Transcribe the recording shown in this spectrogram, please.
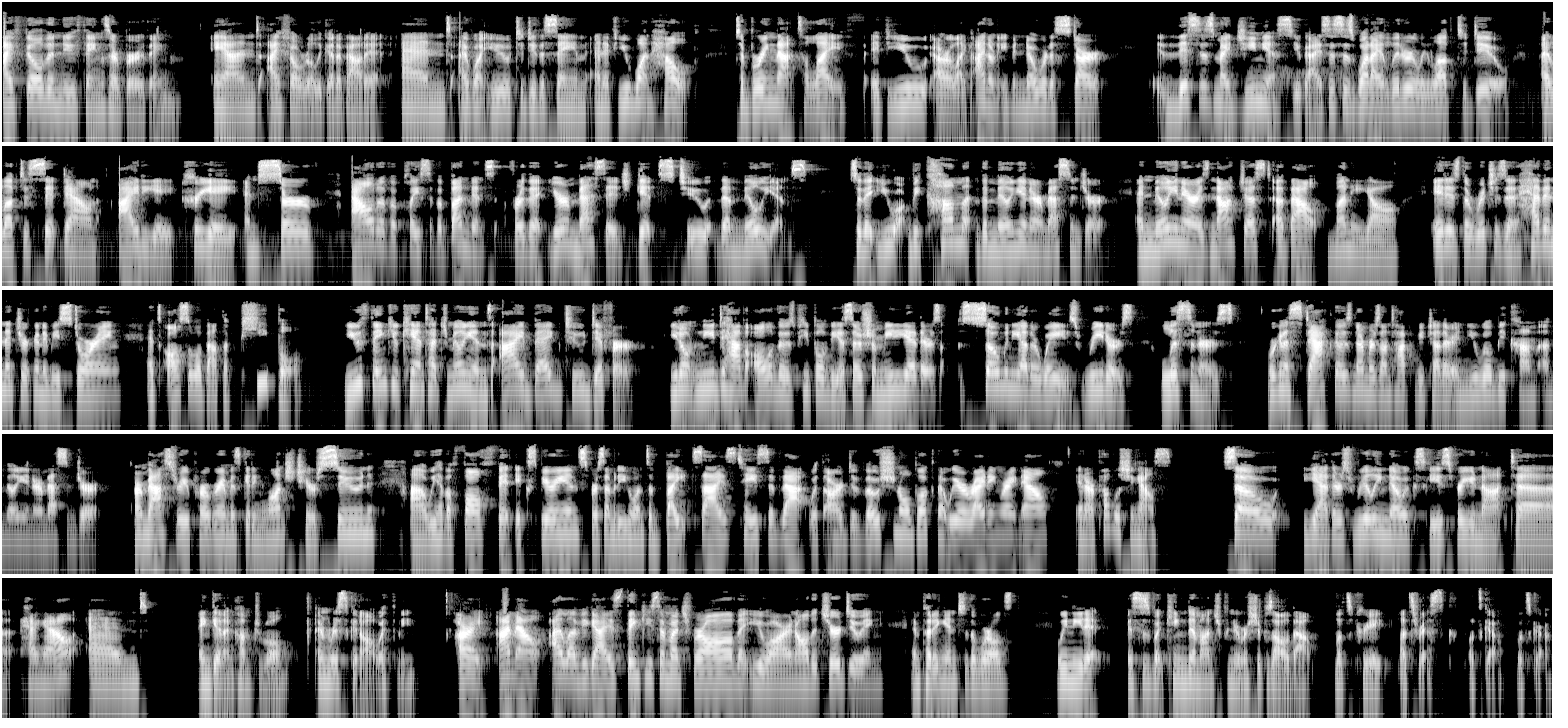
I feel the new things are birthing and I feel really good about it. And I want you to do the same. And if you want help to bring that to life, if you are like, I don't even know where to start, this is my genius, you guys. This is what I literally love to do. I love to sit down, ideate, create, and serve out of a place of abundance for that your message gets to the millions so that you become the millionaire messenger. And millionaire is not just about money, y'all. It is the riches in heaven that you're going to be storing. It's also about the people. You think you can't touch millions. I beg to differ. You don't need to have all of those people via social media. There's so many other ways. Readers, listeners. We're going to stack those numbers on top of each other and you will become a millionaire messenger. Our mastery program is getting launched here soon. Uh, we have a fall fit experience for somebody who wants a bite sized taste of that with our devotional book that we are writing right now in our publishing house. So yeah, there's really no excuse for you not to hang out and and get uncomfortable and risk it all with me. All right, I'm out. I love you guys. Thank you so much for all that you are and all that you're doing and putting into the world. We need it. This is what kingdom entrepreneurship is all about. Let's create, let's risk, let's go, let's grow.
